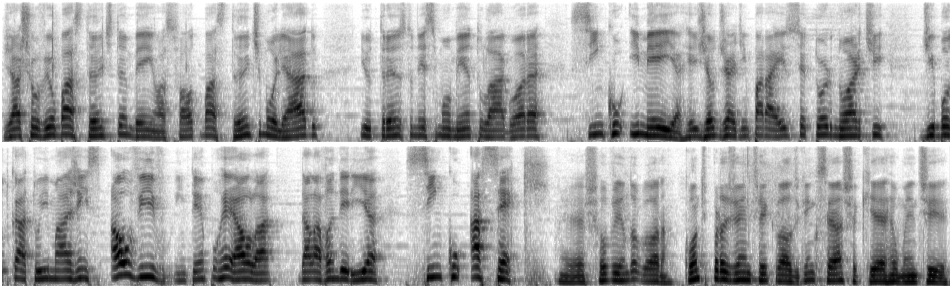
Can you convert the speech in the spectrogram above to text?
já choveu bastante também. O asfalto bastante molhado e o trânsito nesse momento lá agora 5 e meia, região do Jardim Paraíso, setor norte de Botucatu. Imagens ao vivo, em tempo real lá da lavanderia 5 a SEC. É, chovendo agora. Conte pra gente aí, Cláudio, quem que você acha que é realmente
